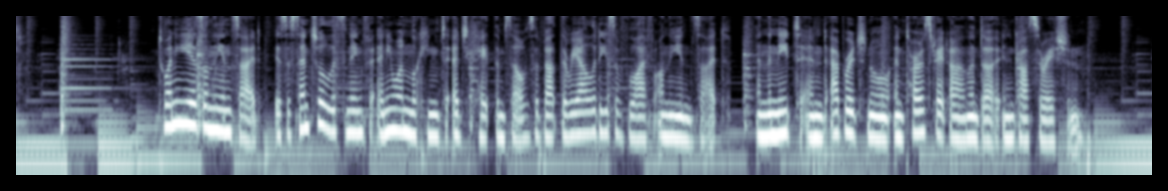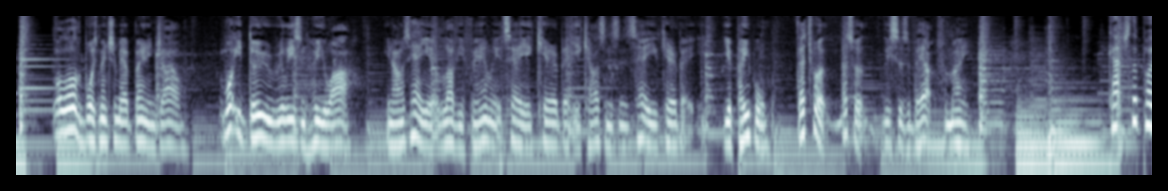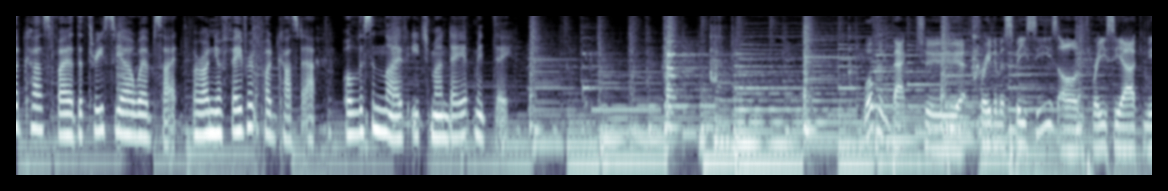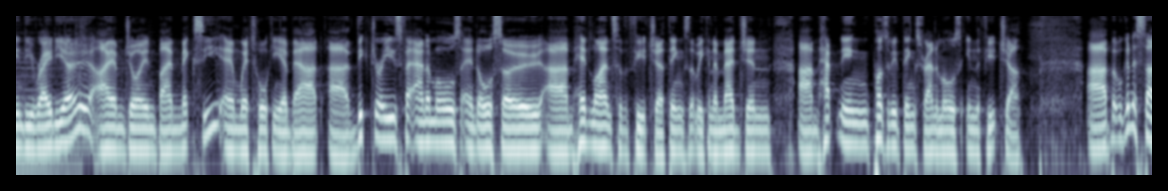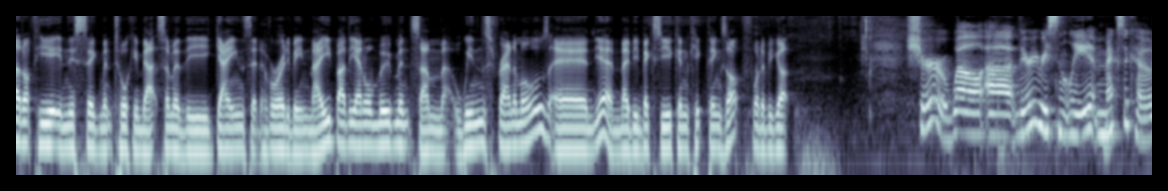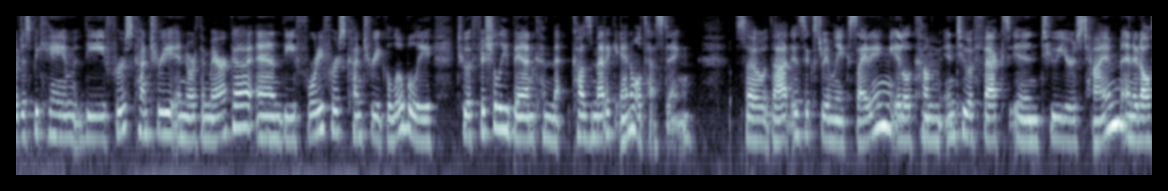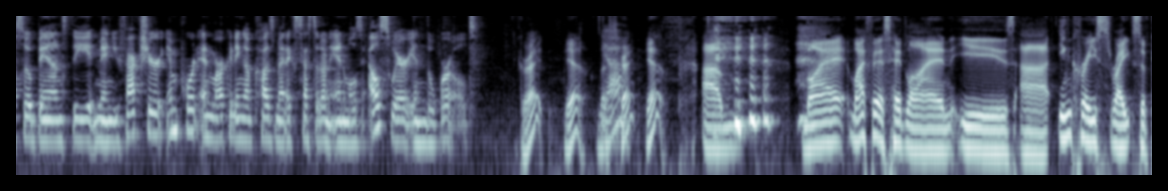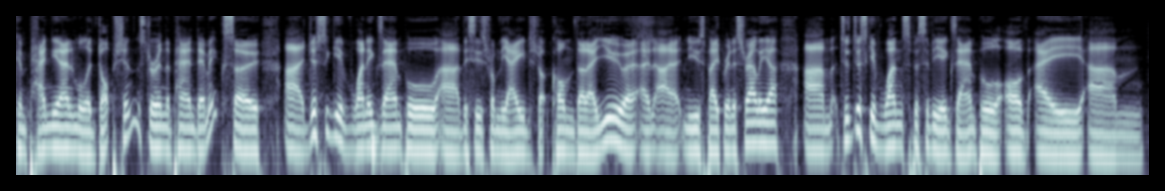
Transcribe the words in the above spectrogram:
20 Years on the Inside is essential listening for anyone looking to educate themselves about the realities of life on the inside and the need to end Aboriginal and Torres Strait Islander incarceration. Well, a lot of the boys mentioned about being in jail. What you do really isn't who you are. You know, it's how you love your family. It's how you care about your cousins. It's how you care about your people. That's what that's what this is about for me. Catch the podcast via the 3CR website or on your favourite podcast app, or listen live each Monday at midday. Welcome back to Freedom of Species on 3CR Community Radio. I am joined by Mexie, and we're talking about uh, victories for animals and also um, headlines for the future, things that we can imagine um, happening, positive things for animals in the future. Uh, but we're going to start off here in this segment talking about some of the gains that have already been made by the animal movement, some wins for animals, and yeah, maybe Mexie, you can kick things off. What have you got? Sure. Well, uh, very recently, Mexico just became the first country in North America and the 41st country globally to officially ban com- cosmetic animal testing. So that is extremely exciting. It'll come into effect in two years' time, and it also bans the manufacture, import, and marketing of cosmetics tested on animals elsewhere in the world. Great. Yeah, that's Yeah. great. Yeah. Um, my my first headline is uh, increased rates of companion animal adoptions during the pandemic. So, uh, just to give one example, uh, this is from theage.com.au, a, a, newspaper in Australia. Um, to just give one specific example of a. Um,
